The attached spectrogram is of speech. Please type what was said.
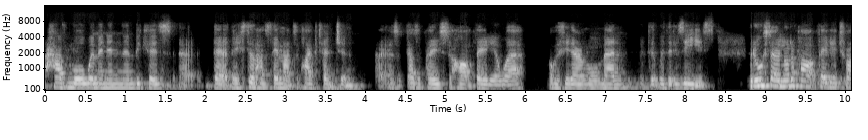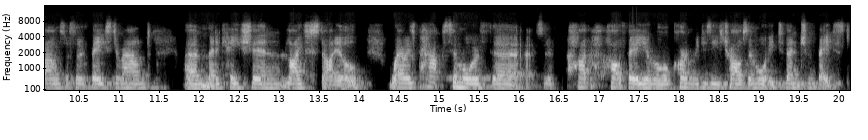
have more women in them because uh, they still have the same amounts of hypertension as, as opposed to heart failure, where obviously there are more men with the, with the disease. But also, a lot of heart failure trials are sort of based around um, medication, lifestyle, whereas perhaps some more of the uh, sort of heart, heart failure or coronary disease trials are more intervention based.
